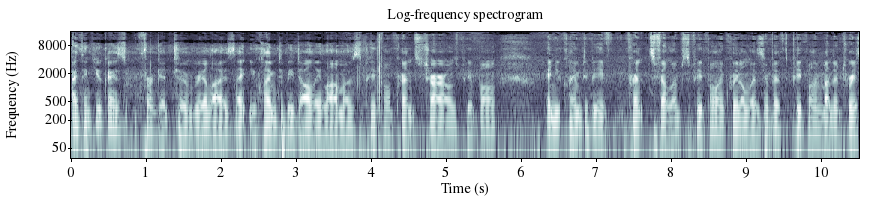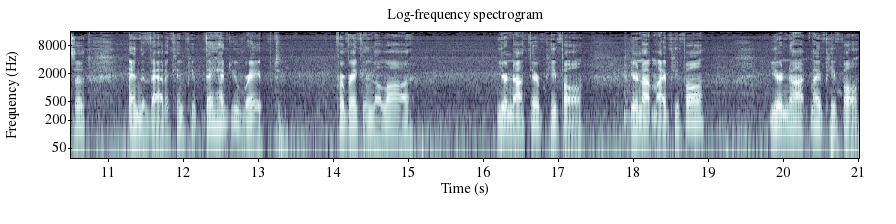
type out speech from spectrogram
I think you guys forget to realize that you claim to be Dalai Lama's people, Prince Charles people, and you claim to be Prince Philip's people and Queen Elizabeth's people and Mother Teresa and the Vatican people. They had you raped for breaking the law. You're not their people. You're not my people. You're not my people.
